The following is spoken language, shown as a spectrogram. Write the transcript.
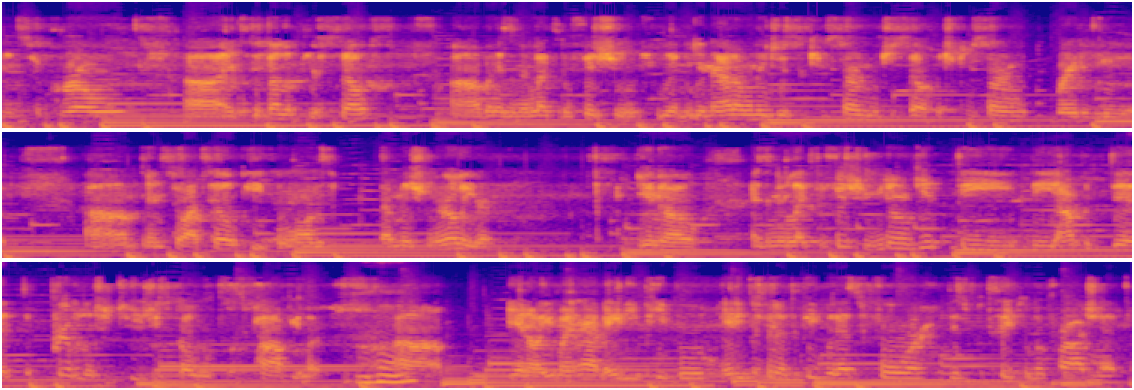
and to grow uh, and to develop yourself. Uh, but as an elected official, you're not only just concerned with yourself, but you're concerned with the greater good. Um, and so I tell people, all this I mentioned earlier, you know, as an elected official, you don't get the the the, the privilege to just go with what's popular. Mm-hmm. Um, you know, you might have 80 people, 80 percent of the people that's for this particular project,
